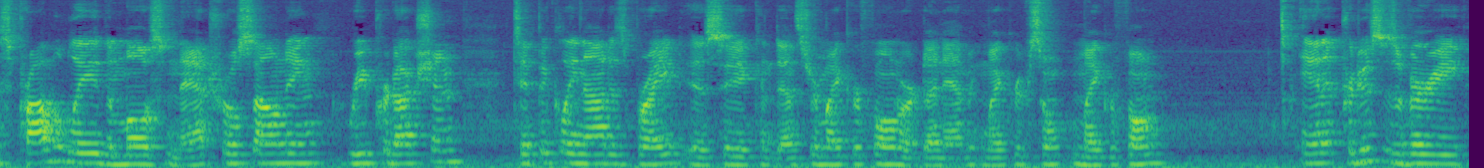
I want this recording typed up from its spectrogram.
It's probably the most natural sounding reproduction. Typically not as bright as say a condenser microphone or dynamic microphone. And it produces a very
